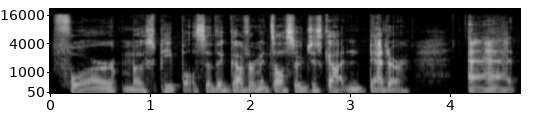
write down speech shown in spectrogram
for most people. So the government's also just gotten better at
